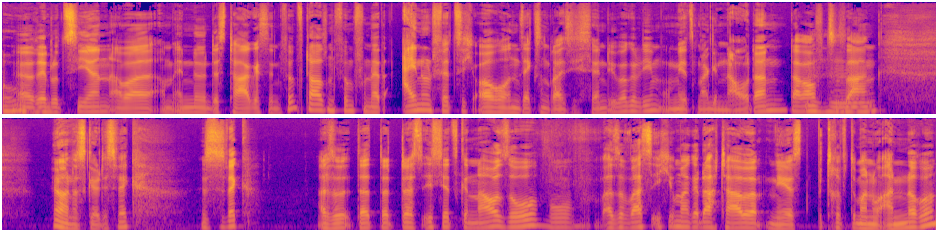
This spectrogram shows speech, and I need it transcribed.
Oh. äh, reduzieren. Aber am Ende des Tages sind 5.541 Euro und 36 Cent übergeblieben, um jetzt mal genau dann darauf Mhm. zu sagen. Ja, und das Geld ist weg. Es ist weg. Also das, das, das ist jetzt genau so, wo, also was ich immer gedacht habe, nee, es betrifft immer nur andere.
